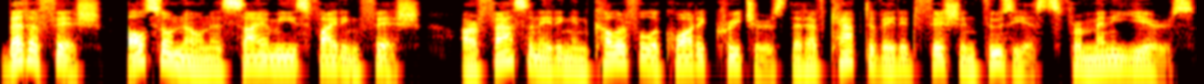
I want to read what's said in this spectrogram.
Betta fish, also known as Siamese fighting fish, are fascinating and colorful aquatic creatures that have captivated fish enthusiasts for many years.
